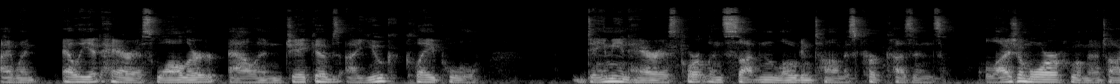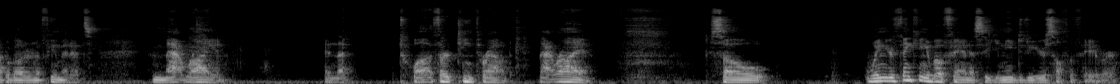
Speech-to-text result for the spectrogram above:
I went Elliott Harris, Waller, Allen, Jacobs, Aiyuk, Claypool, Damien Harris, Courtland Sutton, Logan Thomas, Kirk Cousins, Elijah Moore, who I'm going to talk about in a few minutes, and Matt Ryan in the 12th, 13th round. Matt Ryan. So when you're thinking about fantasy, you need to do yourself a favor.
